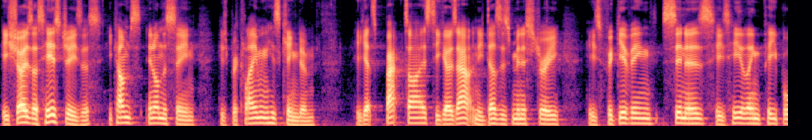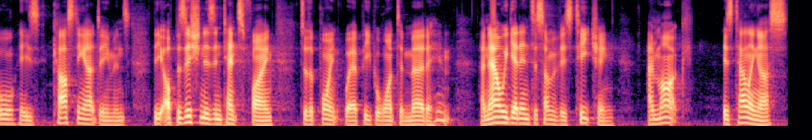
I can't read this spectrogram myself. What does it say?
he shows us here's Jesus, he comes in on the scene, he's proclaiming his kingdom, he gets baptized, he goes out and he does his ministry. He's forgiving sinners, he's healing people, he's casting out demons. The opposition is intensifying to the point where people want to murder him. And now we get into some of his teaching. And Mark is telling us,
